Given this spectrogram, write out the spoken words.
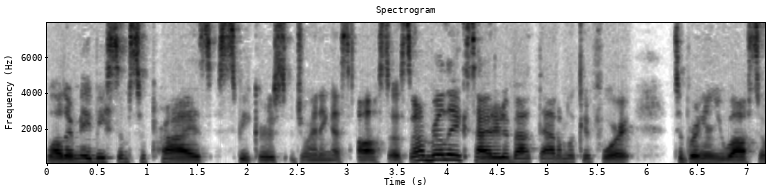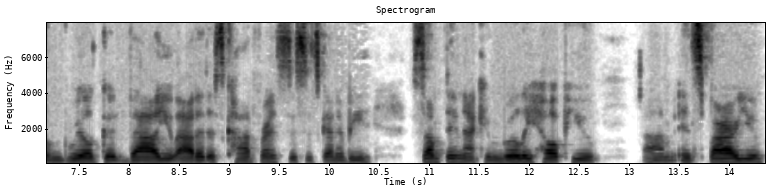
Well, there may be some surprise speakers joining us also. So I'm really excited about that. I'm looking forward to bringing you all some real good value out of this conference. This is going to be something that can really help you, um, inspire you,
